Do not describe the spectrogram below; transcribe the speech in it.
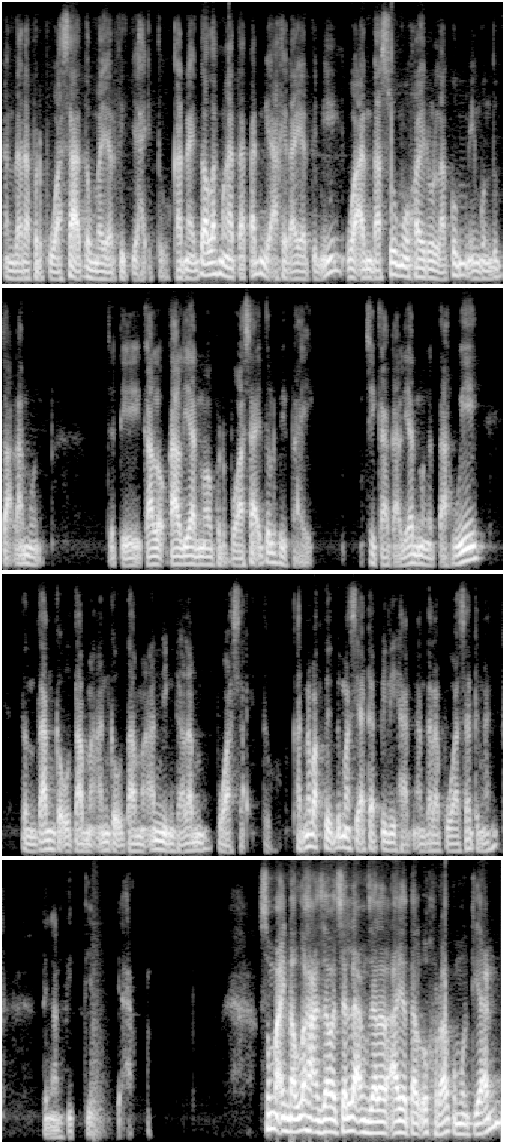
antara berpuasa atau membayar fidyah itu. Karena itu Allah mengatakan di akhir ayat ini wa antasumu khairul lakum in kuntum. Jadi kalau kalian mau berpuasa itu lebih baik. Jika kalian mengetahui tentang keutamaan-keutamaan yang dalam puasa itu. Karena waktu itu masih ada pilihan antara puasa dengan dengan fidyah. Suma inna Allah azza wa jalla anzalal ayat al-ukhra. Kemudian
